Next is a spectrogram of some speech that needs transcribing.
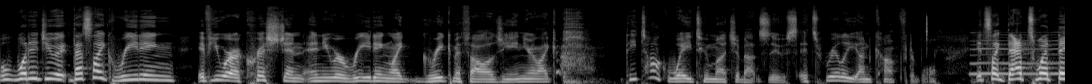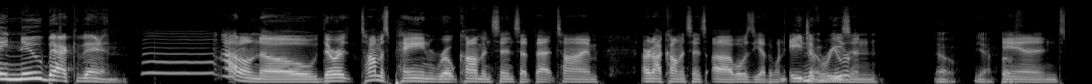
What did you? That's like reading if you were a Christian and you were reading like Greek mythology, and you're like, "Ugh, they talk way too much about Zeus. It's really uncomfortable. It's like that's what they knew back then. I don't know. There was Thomas Paine wrote Common Sense at that time, or not Common Sense. Uh, what was the other one? Age No, of Reason. Oh yeah, both. and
